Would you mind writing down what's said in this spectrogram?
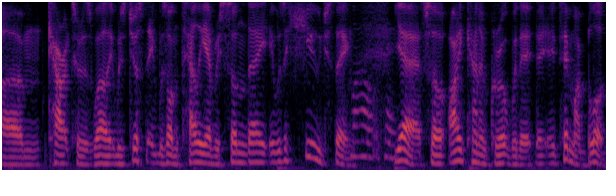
um, character as well. It was just it was on telly every Sunday. It was a huge thing. Wow. Okay. Yeah, so I kind of grew up with it. It- It's in my blood.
